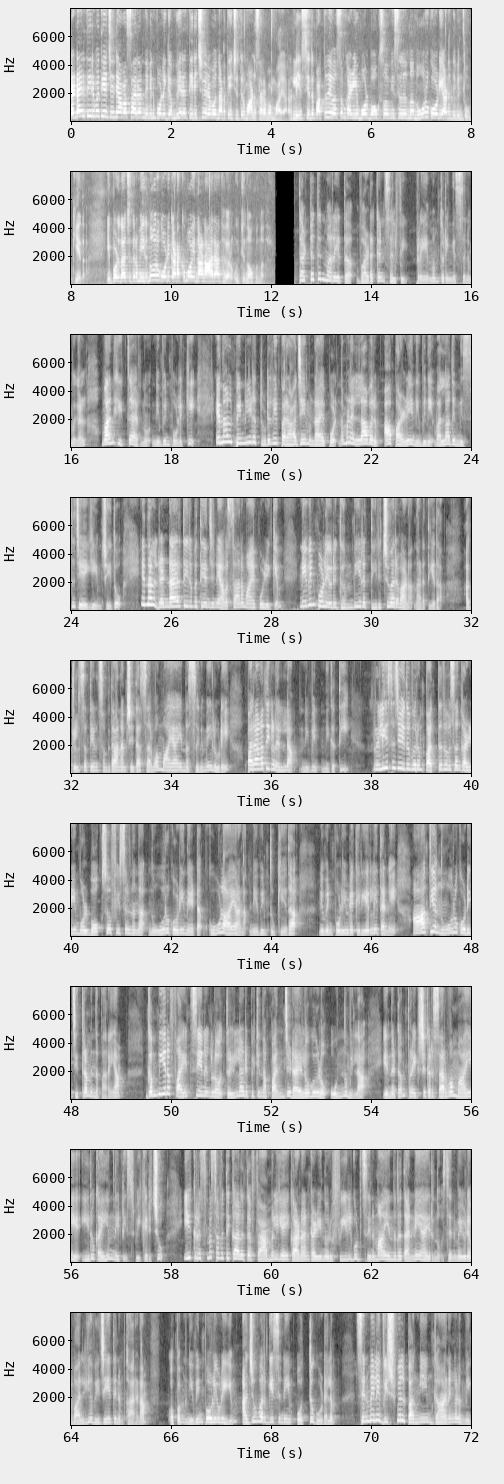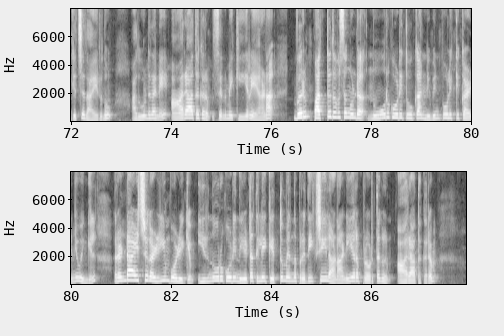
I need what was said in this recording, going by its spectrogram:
രണ്ടായിരത്തി ഇരുപത്തിയഞ്ചിന്റെ അവസാനം നിവിൻ പോളി ഗംഭീര തിരിച്ചുവരവ് നടത്തിയ ചിത്രമാണ് സർവമായ റിലീസ് ചെയ്ത് പത്ത് ദിവസം കഴിയുമ്പോൾ ബോക്സ് ഓഫീസിൽ നിന്ന് നൂറ് കോടിയാണ് നിവിൻ തൂക്കിയത്. ഇപ്പോഴത്തെ ചിത്രം ഇരുന്നൂറ് കോടി കടക്കുമോ എന്നാണ് ആരാധകർ ഉറ്റുനോക്കുന്നത്. തട്ടത്തിൻ മറയത്ത് വടക്കൻ സെൽഫി പ്രേമം തുടങ്ങിയ സിനിമകൾ വൻ ഹിറ്റായിരുന്നു നിവിൻ പോളിക്ക്. എന്നാൽ പിന്നീട് തുടരെ പരാജയമുണ്ടായപ്പോൾ നമ്മളെല്ലാവരും ആ പഴയ നിവിനെ വല്ലാതെ മിസ് ചെയ്യുകയും ചെയ്തു. എന്നാൽ രണ്ടായിരത്തി ഇരുപത്തിയഞ്ചിന്റെ അവസാനമായപ്പോഴേക്കും നിവിൻ പോളി ഒരു ഗംഭീര തിരിച്ചുവരവാണ് നടത്തിയത്. അഖിൽ സത്യൻ സംവിധാനം ചെയ്ത സർവം മായ എന്ന സിനിമയിലൂടെ പരാതികളെല്ലാം നിവിൻ നികത്തി. റിലീസ് ചെയ്ത് വെറും പത്ത് ദിവസം കഴിയുമ്പോൾ ബോക്സ് ഓഫീസിൽ നിന്ന് നൂറ് കോടി നേട്ടം കൂളായാണ് നിവിൻ തൂക്കിയത്. നിവിൻ പോളിയുടെ കരിയറിലെ തന്നെ ആദ്യ നൂറ് കോടി ചിത്രമെന്ന് പറയാം. ഗംഭീര ഫൈറ്റ് സീനുകളോ ത്രില്ലടിപ്പിക്കുന്ന പഞ്ച് ഡയലോഗുകളോ ഒന്നുമില്ല. എന്നിട്ടും പ്രേക്ഷകർ സർവം മായയെ ഇരു കൈയും നീട്ടി സ്വീകരിച്ചു. ഈ ക്രിസ്മസ് അവധിക്കാലത്ത് ഫാമിലിയായി കാണാൻ കഴിയുന്ന ഒരു ഫീൽ ഗുഡ് സിനിമ എന്നത് തന്നെയായിരുന്നു സിനിമയുടെ വലിയ വിജയത്തിനും കാരണം. ഒപ്പം നിവിൻ പോളിയുടെയും അജു വർഗീസിന്റെയും ഒത്തുകൂടലും സിനിമയിലെ വിഷ്വൽ ഭംഗിയും ഗാനങ്ങളും മികച്ചതായിരുന്നു. അതുകൊണ്ട് തന്നെ ആരാധകരും സിനിമയ്ക്കേറെയാണ് വെറും പത്ത് ദിവസം കൊണ്ട് നൂറ് കോടി തൂക്കാൻ നിവിൻ പോളിക്ക് കഴിഞ്ഞുവെങ്കിൽ രണ്ടാഴ്ച കഴിയുമ്പോഴേക്കും ഇരുന്നൂറ് കോടി നേട്ടത്തിലേക്ക് എത്തുമെന്ന പ്രതീക്ഷയിലാണ് അണിയറ പ്രവർത്തകരും ആരാധകരും.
